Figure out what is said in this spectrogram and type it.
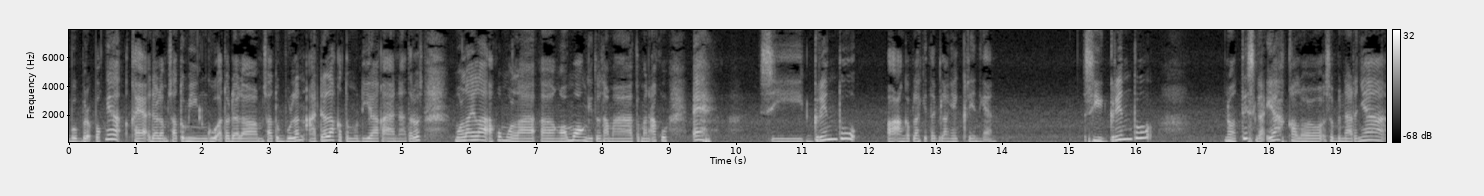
beberapa pokoknya kayak dalam satu minggu atau dalam satu bulan adalah ketemu dia kan. Nah terus mulailah aku mulai uh, ngomong gitu sama teman aku eh si Green tuh uh, anggaplah kita bilangnya Green kan. Si Green tuh notice nggak ya kalau sebenarnya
